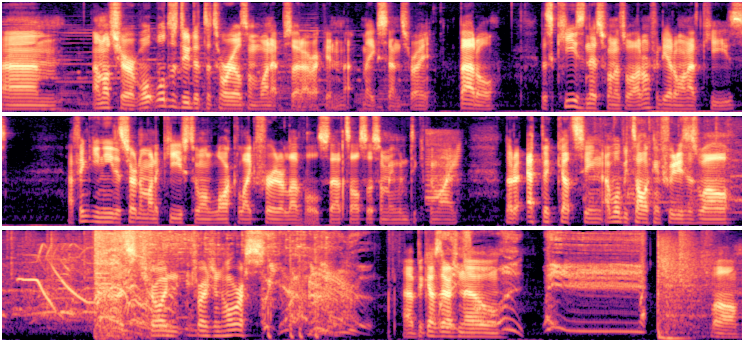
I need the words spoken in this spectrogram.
Um, I'm not sure. We'll, we'll just do the tutorials in one episode, I reckon. That makes sense, right? Battle. There's keys in this one as well. I don't think the other one had keys. I think you need a certain amount of keys to unlock, like, further levels, so that's also something we need to keep in mind. Another epic cutscene. I will be talking through these as well. It's Trojan, Trojan Horse. Uh, because there's no... Well,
